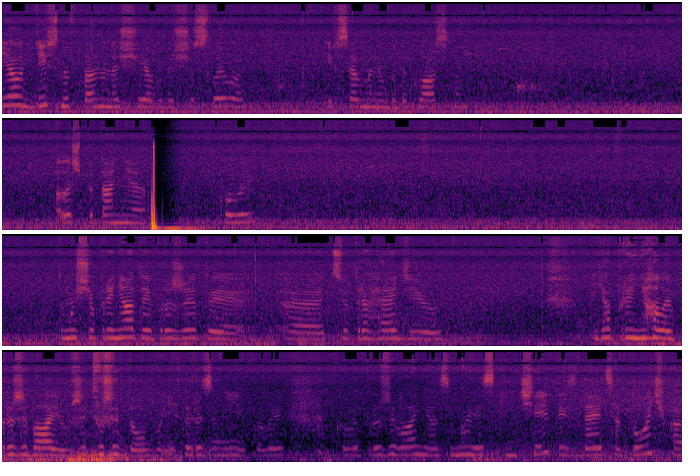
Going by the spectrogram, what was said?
Я от дійсно впевнена, що я буду щаслива і все в мене буде класно. Але ж питання коли? Тому що прийняти і прожити е, цю трагедію я прийняла і проживаю вже дуже довго. Я не розумію, коли, коли проживання оце має скінчитись, де ця точка,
